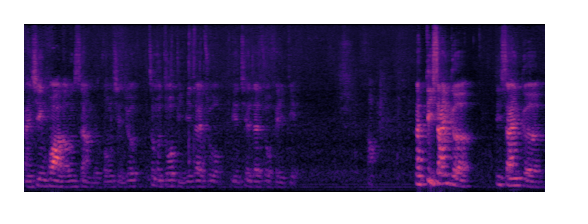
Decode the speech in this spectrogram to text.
弹性化劳动市场的风险，就这么多比例在做年轻人在做非典。好，那第三个，第三个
